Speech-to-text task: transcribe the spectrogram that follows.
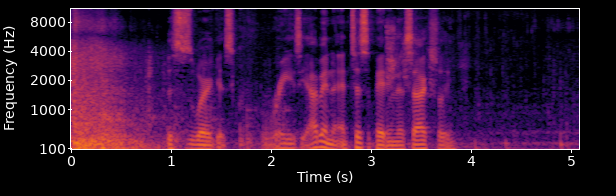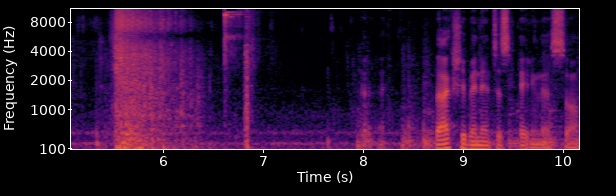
here. This is where it gets crazy. I've been anticipating this actually. Okay. I've actually been anticipating this, so.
